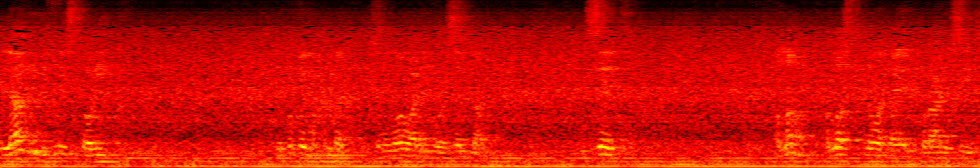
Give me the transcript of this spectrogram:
in language it means Tariq the Prophet Muhammad sallallahu alayhi wa sallam he said Allah Allah subhanahu wa ta'ala in the Quran says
